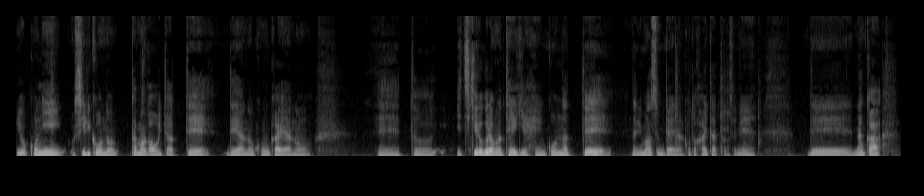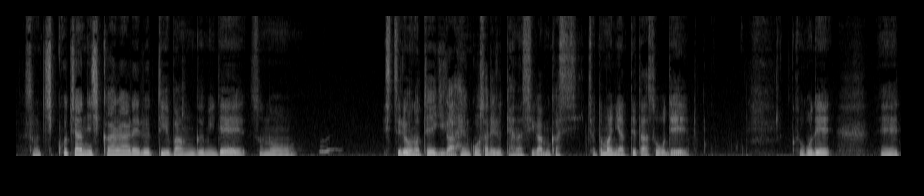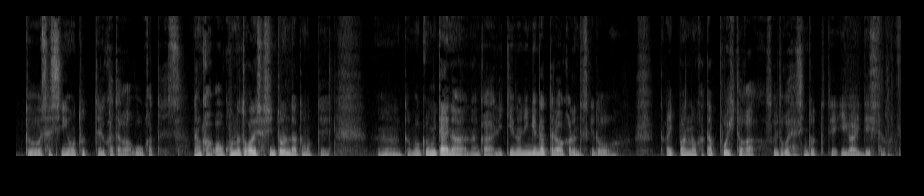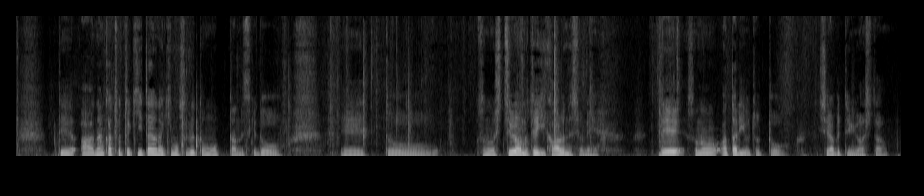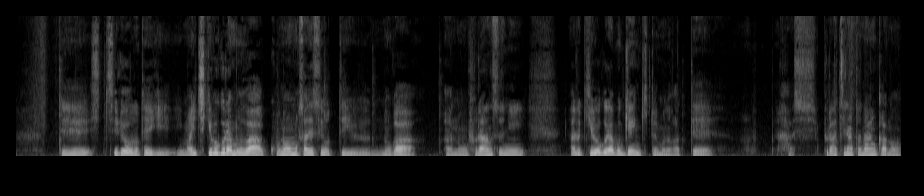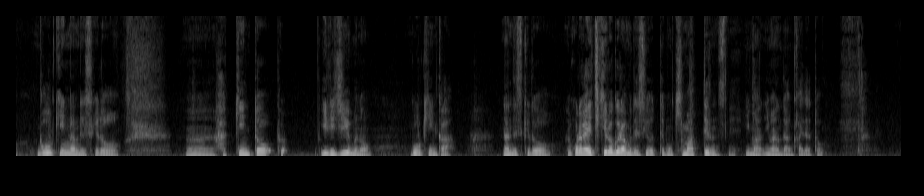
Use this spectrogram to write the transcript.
横にシリコンの玉が置いてあってであの今回あのえっ、と 1kg の定義が変更になってなりますみたいなこと書いてあったんですよね。でなんかそのチコちゃんに叱られるっていう番組でその質量の定義が変更されるって話が昔ちょっと前にやってたそうでそこで、えー、っと、写真を撮ってる方が多かったです。なんか、あ、こんなところで写真撮るんだと思って、うんと僕みたいな、なんか理系の人間だったらわかるんですけど、なんか一般の方っぽい人がそういうところで写真撮ってて意外でした。で、あ、なんかちょっと聞いたような気もすると思ったんですけど、えー、っと、その質量の定義変わるんですよね。で、そのあたりをちょっと調べてみました。で、質量の定義、今 1kg はこの重さですよっていうのが、あの、フランスにあるキログラム元気というものがあって、プラチナとなんかの合金なんですけど、うん、白金とイリジウムの合金かなんですけど、これが 1kg ですよってもう決まってるんですね。今、今の段階だと。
